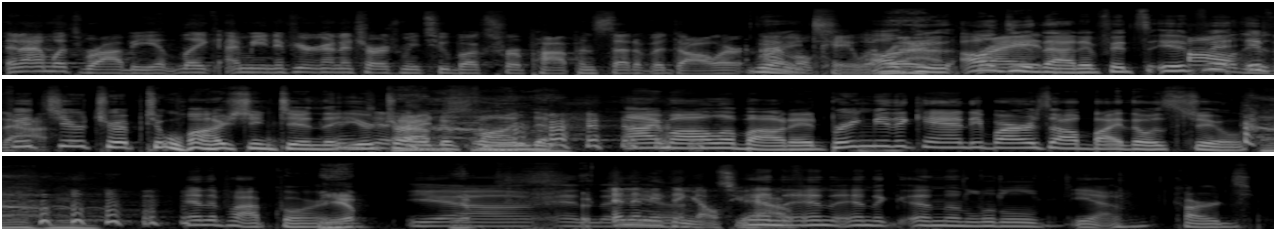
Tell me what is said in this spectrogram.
And I'm with Robbie. Like, I mean, if you're going to charge me two bucks for a pop instead of a dollar, Right. I'm okay with I'll that. do I'll do that if it's if it, do if it's your trip to Washington that you're Yeah. trying to fund. I'm all about it. Bring me the candy bars, I'll buy those too. and the popcorn. Yep. Yeah, and, the, And anything uh, else you and, have. and and the and the little yeah cards.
